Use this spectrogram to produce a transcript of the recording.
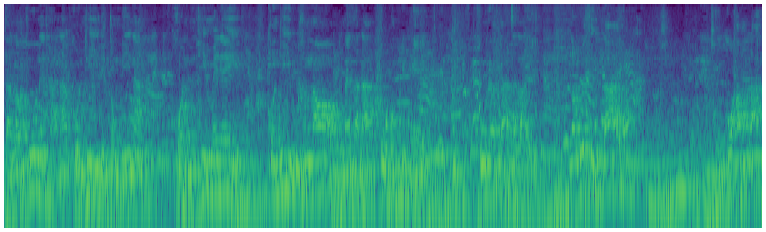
แต่เราพูดในฐานะคนที่อยู่ตรงนี้นะ คนที่ไม่ได้คนที่อยู่ข้างนอกในฐานะตัวผมเองพูดน้ำตาจะไหลเรารู้สึกได้ ถึงความรัก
